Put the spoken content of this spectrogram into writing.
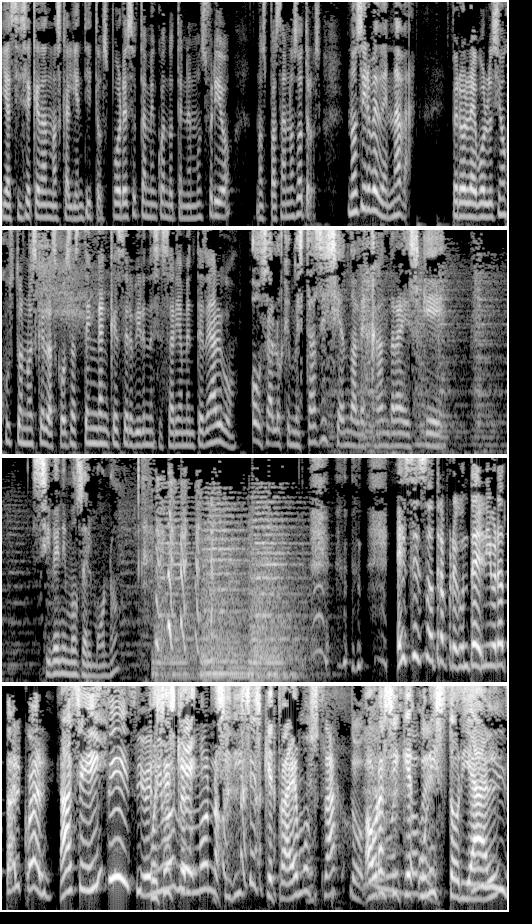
y así se quedan más calientitos. Por eso también cuando tenemos frío nos pasa a nosotros. No sirve de nada, pero la evolución justo no es que las cosas tengan que servir necesariamente de algo. O sea, lo que me estás diciendo, Alejandra, es que si venimos del mono. Esa es otra pregunta del libro tal cual. ¿Ah, sí? Sí, si Pues venimos es que del mono. si dices que traemos Exacto. ahora sí que un de- historial Sí,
